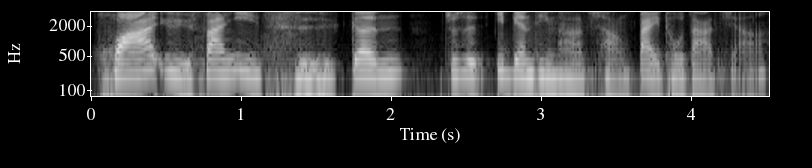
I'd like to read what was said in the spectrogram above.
华语翻译词，跟就是一边听他唱。拜托大家，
